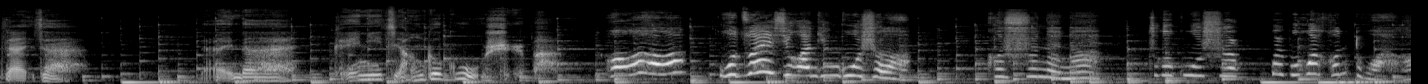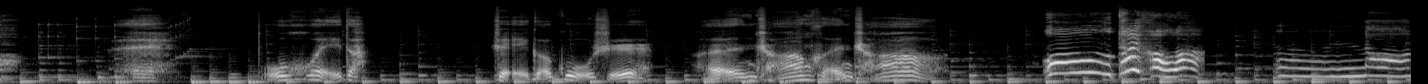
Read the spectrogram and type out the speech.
在在。奶奶，给你讲个故事吧。好啊，好啊，我最喜欢听故事了。可是奶奶，这个故事会不会很短啊？哎，不会的。这个故事很长很长。哦，太好了。嗯，那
